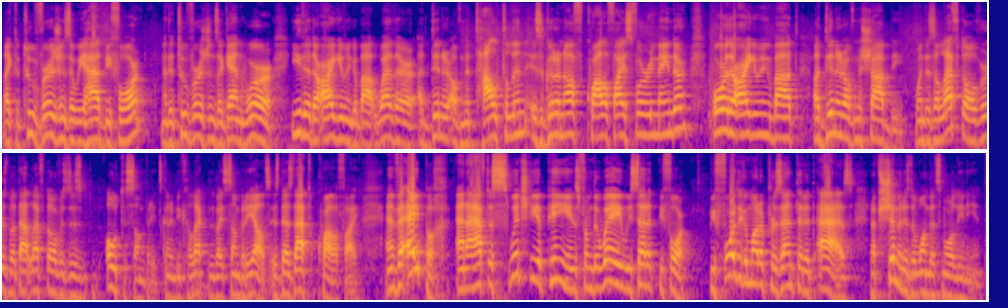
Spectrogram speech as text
like the two versions that we had before. And the two versions again were either they're arguing about whether a dinner of metaltalin is good enough, qualifies for a remainder, or they're arguing about a dinner of meshabdi. When there's a leftovers, but that leftovers is owed to somebody, it's going to be collected by somebody else. Is does that qualify? And the epoch, and I have to switch the opinions from the way we said it before. Before the Gemara presented it as Rab Shimon is the one that's more lenient.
